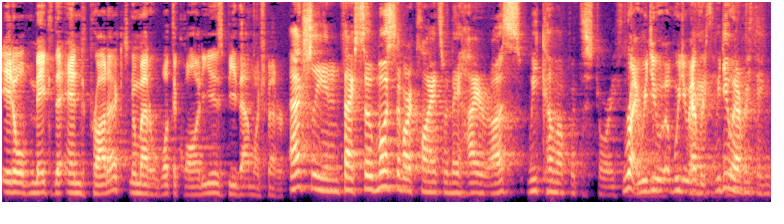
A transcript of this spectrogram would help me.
it'll make the end product, no matter what the quality is, be that much better. Actually, and in fact, so most of our clients, when they hire us, we come up with the story. for Right. We do we do Right? everything. We do everything.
